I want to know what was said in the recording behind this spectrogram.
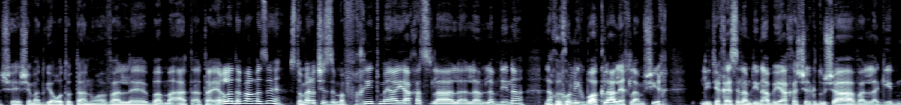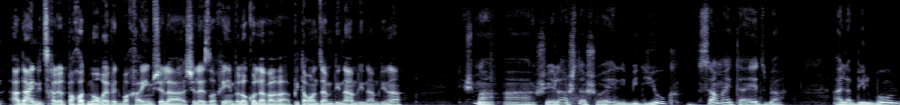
ש, שמאתגרות אותנו, אבל אה, מה, אתה, אתה ער לדבר הזה? זאת אומרת שזה מפחית מהיחס ל, ל, ל, למדינה? אנחנו יכולים לקבוע כלל איך להמשיך להתייחס אל המדינה ביחס של קדושה, אבל להגיד, עדיין היא צריכה להיות פחות מעורבת בחיים של, ה, של האזרחים, ולא כל דבר, הפתרון זה המדינה, המדינה, המדינה? תשמע, השאלה שאתה שואל היא בדיוק שמה את האצבע על הבלבול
